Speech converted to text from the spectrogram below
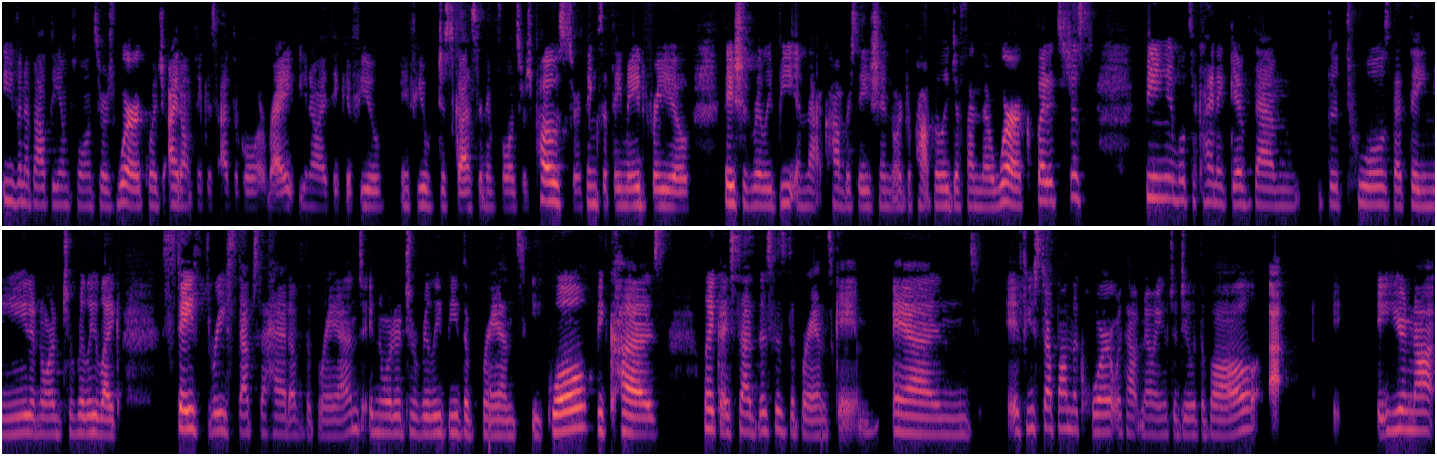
even about the influencer's work which i don't think is ethical or right you know i think if you if you discuss an influencer's posts or things that they made for you they should really be in that conversation or to properly defend their work but it's just being able to kind of give them the tools that they need in order to really like stay three steps ahead of the brand in order to really be the brand's equal because like I said, this is the brand's game. And if you step on the court without knowing what to do with the ball, uh, you're not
